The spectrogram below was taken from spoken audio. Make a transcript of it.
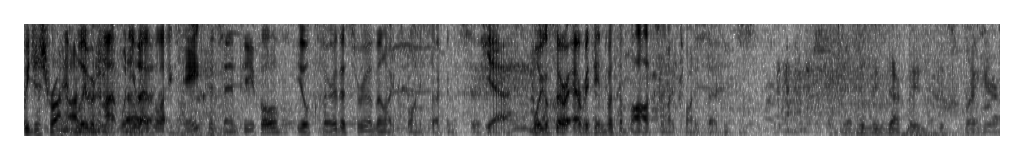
We just run And believe it or underneath not, when you uh, have like eight to ten people, you'll clear this room in like 20 seconds. -ish. Yeah. Well, you'll clear everything but the boss in like 20 seconds. Yeah, this is exactly this right here.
